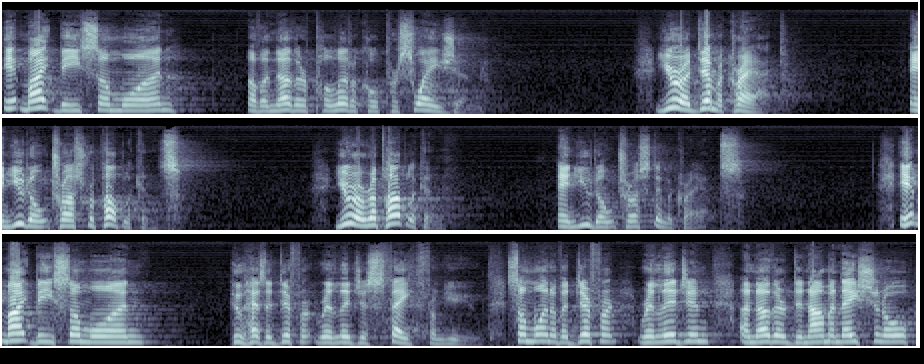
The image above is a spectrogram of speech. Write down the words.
It might be someone of another political persuasion. You're a Democrat and you don't trust Republicans. You're a Republican and you don't trust Democrats. It might be someone who has a different religious faith from you, someone of a different religion, another denominational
